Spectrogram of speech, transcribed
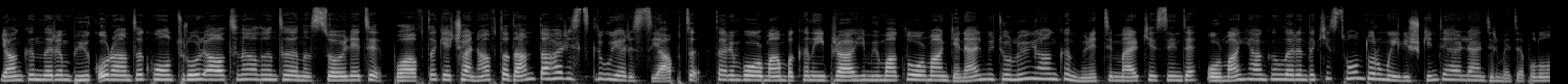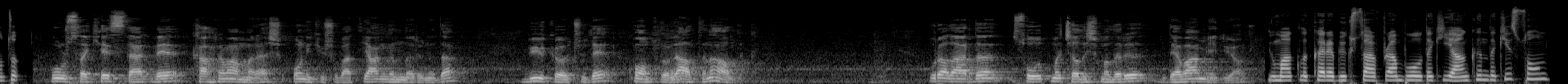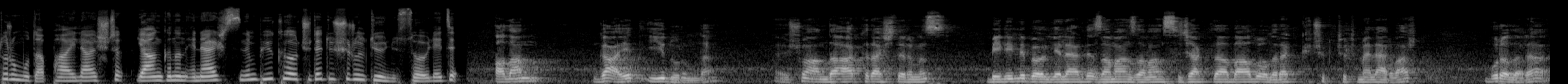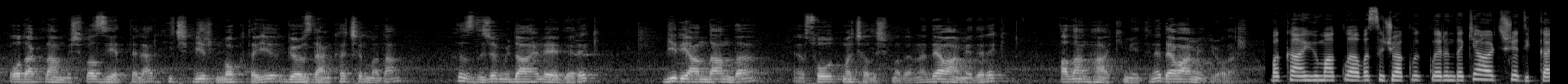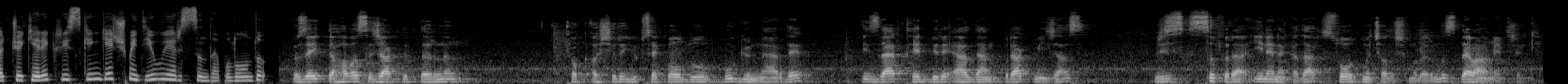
Yangınların büyük oranda kontrol altına alındığını söyledi. Bu hafta geçen haftadan daha riskli uyarısı yaptı. Tarım ve Orman Bakanı İbrahim Yumaklı Orman Genel Müdürlüğü Yangın Yönetim Merkezi'nde orman yangınlarındaki son duruma ilişkin değerlendirmede bulundu. Bursa, Kestel ve Kahramanmaraş 12 Şubat yangınlarını da büyük ölçüde kontrol altına aldık. Buralarda soğutma çalışmaları devam ediyor. Yumaklı Karabük Safranbolu'daki yangındaki son durumu da paylaştı. Yangının enerjisinin büyük ölçüde düşürüldüğünü söyledi. Alan gayet iyi durumda. E, Şu anda arkadaşlarımız belirli bölgelerde zaman zaman sıcaklığa bağlı olarak küçük tütmeler var. Buralara odaklanmış vaziyetteler. Hiçbir noktayı gözden kaçırmadan hızlıca müdahale ederek bir yandan da soğutma çalışmalarına devam ederek alan hakimiyetine devam ediyorlar. Bakan Yumaklı hava sıcaklıklarındaki artışa dikkat çekerek riskin geçmediği uyarısında bulundu. Özellikle hava sıcaklıklarının çok aşırı yüksek olduğu bu günlerde bizler tedbiri elden bırakmayacağız. Risk sıfıra inene kadar soğutma çalışmalarımız devam edecek.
